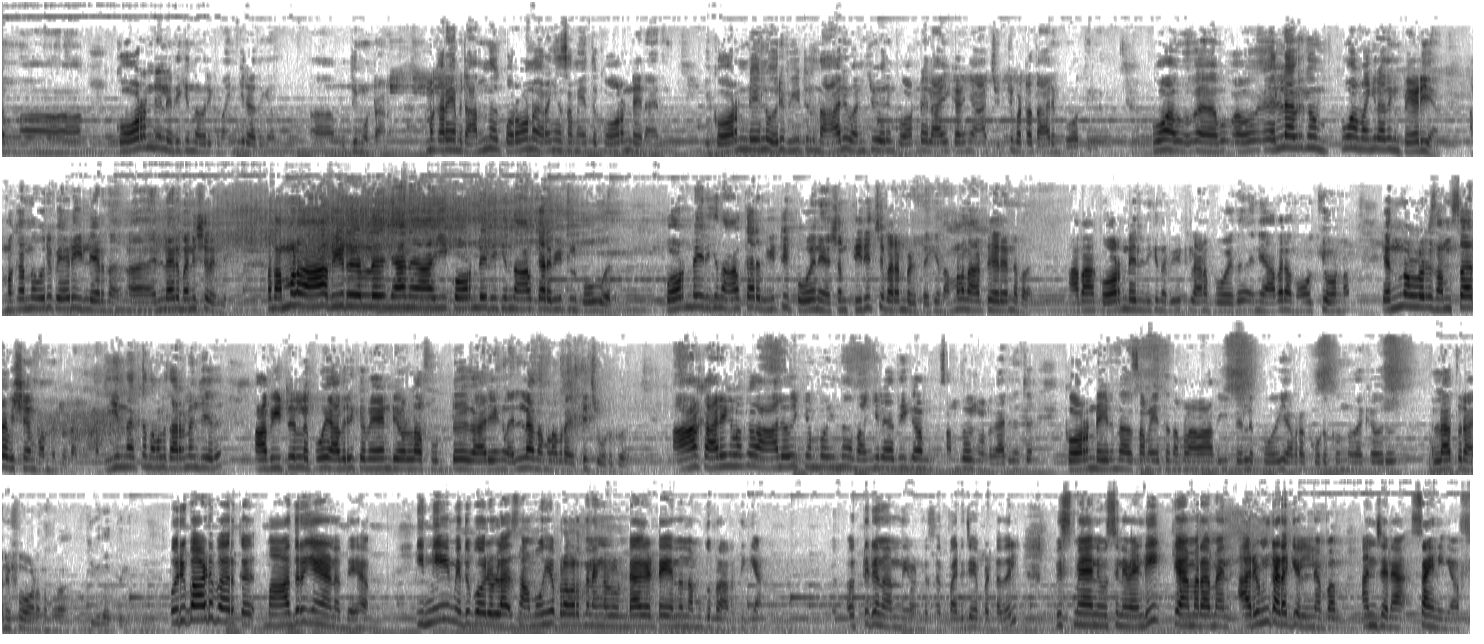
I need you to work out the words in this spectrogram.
ക്വാറന്റൈനിൽ ഇരിക്കുന്നവർക്ക് ഭയങ്കര അധികം ബുദ്ധിമുട്ടാണ്. നമുക്കറിയാൻ പറ്റും അന്ന് കൊറോണ ഇറങ്ങിയ സമയത്ത് ക്വാറന്റൈൻ ആയിരുന്നു. ഈ ക്വാറന്റൈനിൽ ഒരു വീട്ടിൽ നാലും അഞ്ചു പേരും ക്വാറന്റൈൻ ആയി കഴിഞ്ഞാൽ ആ ചുറ്റുവട്ടത്ത് ആരും പോകത്തില്ല. പോവാ എല്ലാവർക്കും പോകാൻ ഭയങ്കര അധികം പേടിയാണ്. നമുക്കന്ന് ഒരു പേടിയില്ലായിരുന്നു എല്ലാവരും മനുഷ്യരല്ലേ. അപ്പം നമ്മൾ ആ വീടുകളിൽ ഞാൻ ഈ ക്വാറന്റൈൻ ഇരിക്കുന്ന ആൾക്കാരെ വീട്ടിൽ പോകുമായിരുന്നു ക്വാറന്റൈൻ ഇരിക്കുന്ന ആൾക്കാരെ വീട്ടിൽ പോയതിനു ശേഷം തിരിച്ചു വരുമ്പോഴത്തേക്ക് നമ്മളെ നാട്ടുകാർ തന്നെ പറയും അപ്പം ആ ക്വാറന്റൈനിൽ ഇരിക്കുന്ന വീട്ടിലാണ് പോയത് ഇനി അവരെ നോക്കിയോണം എന്നുള്ളൊരു സംസാര വിഷയം വന്നിട്ടുണ്ട്. അതിൽ നിന്നൊക്കെ നമ്മൾ തരണം ചെയ്ത് ആ വീട്ടുകളിൽ പോയി അവർക്ക് വേണ്ടിയുള്ള ഫുഡ് കാര്യങ്ങളെല്ലാം നമ്മൾ അവിടെ എത്തിച്ചു കൊടുക്കുക ആ കാര്യങ്ങളൊക്കെ ആലോചിക്കുമ്പോൾ ഇന്ന് ഭയങ്കരധികം സന്തോഷമുണ്ട്. കാര്യം എന്ന് വെച്ചാൽ ക്വാറന്റൈൻ ഇരുന്ന സമയത്ത് നമ്മൾ ആ വീട്ടിൽ പോയി അവിടെ കൊടുക്കുന്നതൊക്കെ ഒരു വല്ലാത്തൊരു അനുഭവമാണ് നമ്മുടെ ജീവിതത്തിൽ. ഒരുപാട് പേർക്ക് മാതൃകയാണ് അദ്ദേഹം. ഇനിയും ഇതുപോലുള്ള സാമൂഹ്യ പ്രവർത്തനങ്ങൾ ഉണ്ടാകട്ടെ എന്ന് നമുക്ക് പ്രാർത്ഥിക്കാം. ഒത്തിരി നന്ദിയുണ്ട് സർ പരിചയപ്പെട്ടതിൽ. വിസ്മയ ന്യൂസിന് വേണ്ടി ക്യാമറാമാൻ അരുൺ കടക്കലിനൊപ്പം അഞ്ജന സൈനിങ് ഓഫ്.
